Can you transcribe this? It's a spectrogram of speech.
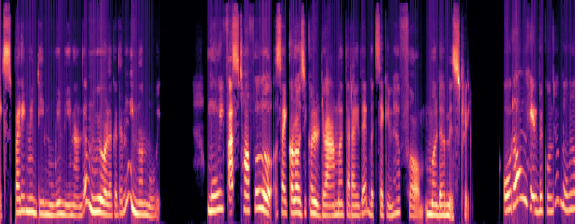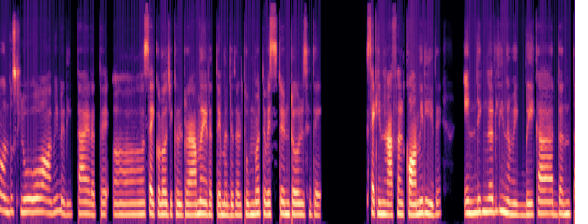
ಎಕ್ಸ್ಪೆರಿಮೆಂಟ್ ಈ ಮೂವಿ ಏನಂದ್ರೆ ಮೂವಿ ಒಳಗಡೆನೇ ಇನ್ನೊಂದು ಮೂವಿ. ಮೂವಿ ಫಸ್ಟ್ ಹಾಫು ಸೈಕಲಾಜಿಕಲ್ ಡ್ರಾಮಾ ತರ ಇದೆ. ಬಟ್ ಸೆಕೆಂಡ್ ಹಾಫ್ ಮರ್ಡರ್ ಮಿಸ್ಟ್ರಿ. ಓವರಾಲ್ ಹೇಳ್ಬೇಕು ಅಂದ್ರೆ ಮೂವಿ ಒಂದು ಸ್ಲೋ ಆಗಿ ನಡೀತಾ ಇರತ್ತೆ. ಸೈಕಾಲಜಿಕಲ್ ಡ್ರಾಮಾ ಇರುತ್ತೆ. ಮಧ್ಯದಲ್ಲಿ ತುಂಬಾ ಟ್ವಿಸ್ಟ್ ಅಂಡ್ ಟರ್ನ್ಸ್ ಇದೆ. ಸೆಕೆಂಡ್ ಹಾಫ್ ಅಲ್ಲಿ ಕಾಮಿಡಿ ಇದೆ. ಎಂಡಿಂಗ್ ಅಲ್ಲಿ ನಮಗೆ ಬೇಕಾದಂತ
